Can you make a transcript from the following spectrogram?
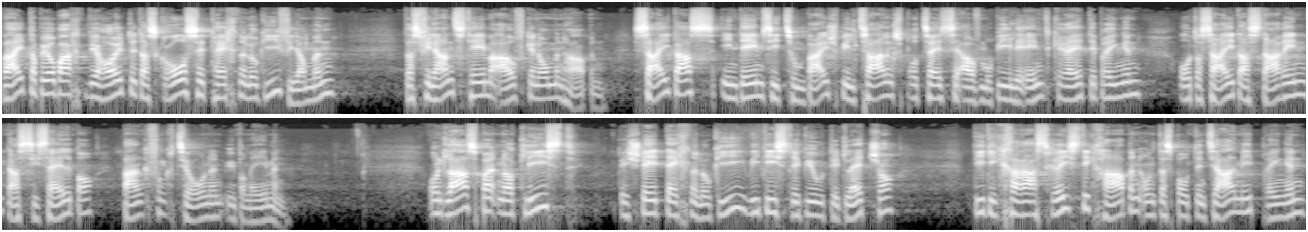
Weiter beobachten wir heute, dass große Technologiefirmen das Finanzthema aufgenommen haben. Sei das, indem sie zum Beispiel Zahlungsprozesse auf mobile Endgeräte bringen oder sei das darin, dass sie selber Bankfunktionen übernehmen. Und last but not least besteht Technologie wie Distributed Ledger, die die Charakteristik haben und das Potenzial mitbringen,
